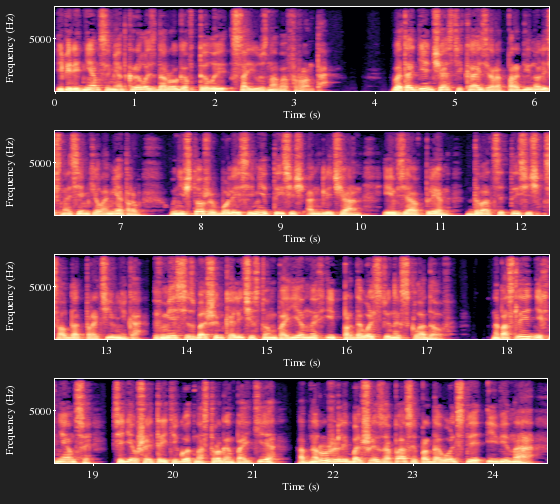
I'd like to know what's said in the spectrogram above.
и перед немцами открылась дорога в тылы союзного фронта. В этот день части Кайзера продвинулись на 7 километров, уничтожив более 7 тысяч англичан и взяв в плен 20 тысяч солдат противника вместе с большим количеством военных и продовольственных складов. На последних немцы, сидевшие третий год на строгом пайке, обнаружили большие запасы продовольствия и вина –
